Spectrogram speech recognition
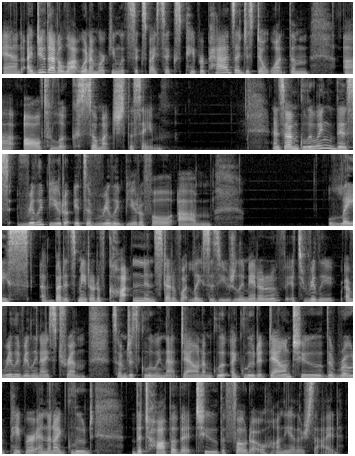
And I do that a lot when I'm working with six by six paper pads. I just don't want them uh, all to look so much the same. And so I'm gluing this really beautiful. It's a really beautiful. Um, lace, uh, but it's made out of cotton instead of what lace is usually made out of. It's really a really really nice trim. So I'm just gluing that down. I'm glue I glued it down to the road paper and then I glued the top of it to the photo on the other side.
